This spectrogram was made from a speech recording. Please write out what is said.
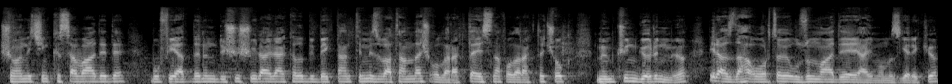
Şu an için kısa vadede bu fiyatların düşüşüyle alakalı bir beklentimiz vatandaş olarak da esnaf olarak da çok mümkün görünmüyor. Biraz daha orta ve uzun vadeye yaymamız gerekiyor.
